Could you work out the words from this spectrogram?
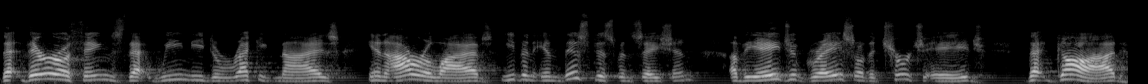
that there are things that we need to recognize in our lives, even in this dispensation of the age of grace or the church age, that God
